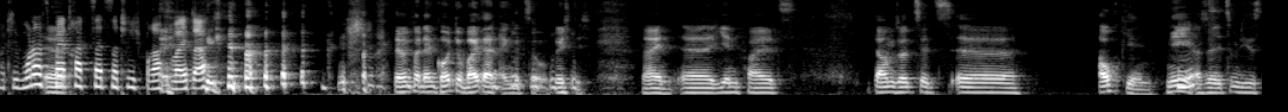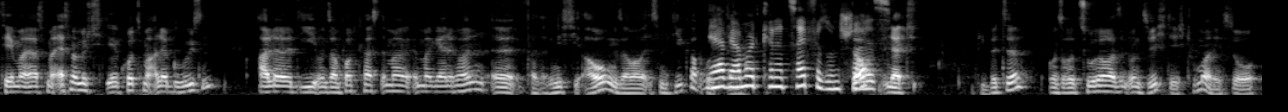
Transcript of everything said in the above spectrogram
Und den Monatsbeitrag zahlst natürlich brav weiter. Der wird von deinem Konto weiterhin eingezogen. Richtig. Nein, äh, jedenfalls, darum soll es jetzt äh, auch gehen. Nee, also jetzt um dieses Thema erstmal. Erstmal möchte ich äh, kurz mal alle begrüßen. Alle, die unseren Podcast immer, immer gerne hören. Äh, nicht die Augen, sag mal, was ist mit dir kaputt? Ja, wir haben heute keine Zeit für so einen Doch, Scheiß. nat- Wie bitte? Unsere Zuhörer sind uns wichtig. Tu mal nicht so.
